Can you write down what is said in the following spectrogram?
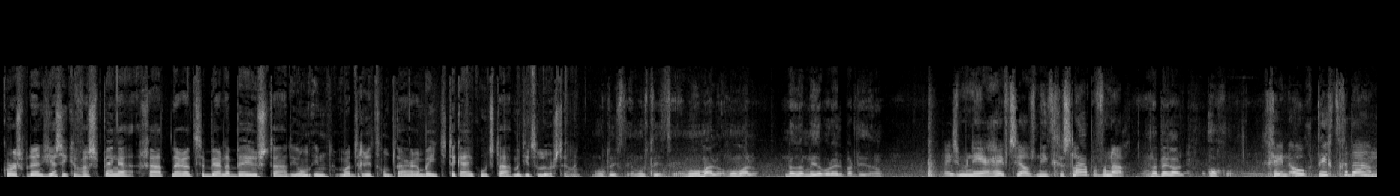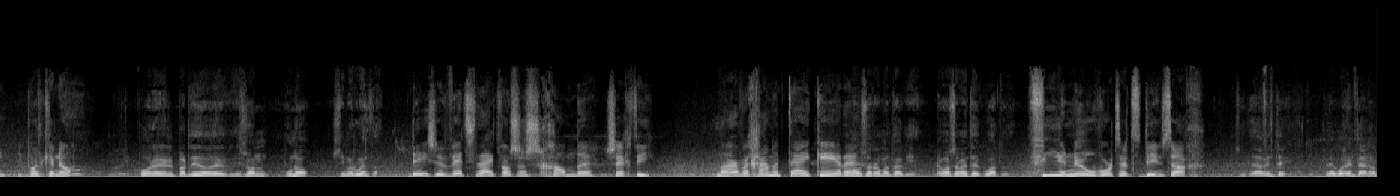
Correspondent Jessica van Spengen gaat naar het Bernabeu-stadion in Madrid... om daar een beetje te kijken hoe het staat met die teleurstelling. Muy triste, muy triste, muy malo, muy malo. No dormido por el partido, ¿no? Deze meneer heeft zelfs niet geslapen vannacht. No pegado, ojo, Geen oog dicht gedaan. ¿Y por qué no? por el partido de son uno sinvergüenza. Deze wedstrijd was een schande, zegt hij. Maar we gaan het tij keren. Vamos a remontar aquí. Vamos a meter cuatro. 4-0 wordt het dinsdag. Si te da 20, te da 40, ¿no?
